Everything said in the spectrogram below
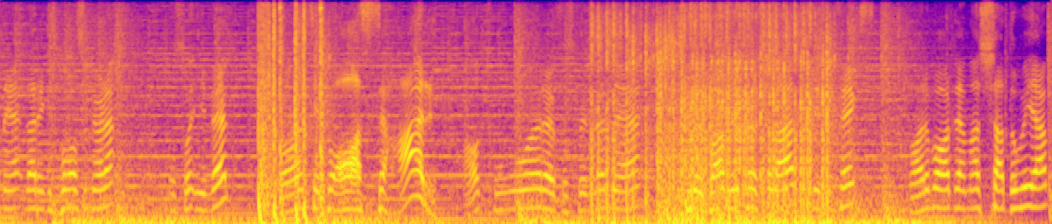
ned. Det er Regensbolla som gjør det. Og så Ivel. Er til på Å, se her! Ja, to Raufoss-spillere ned. Blubba blir første der. Liten fiks. Nå er det bare denne Shadow igjen.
